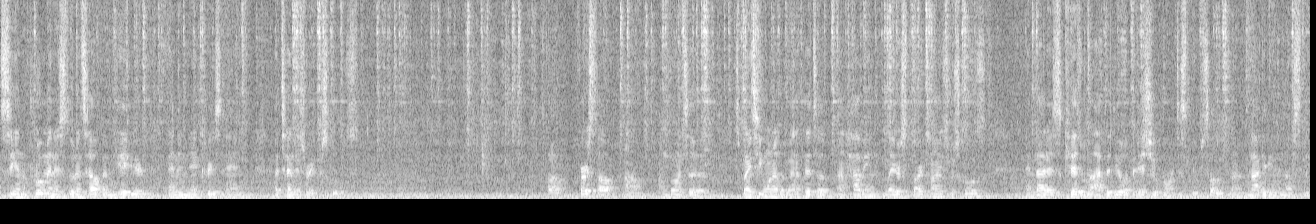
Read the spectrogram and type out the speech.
see an improvement in students' health and behavior and an increase in attendance rate for schools. Uh, First off, um, I'm going to explain to you one of the benefits of uh, having later start times for schools. And that is kids will not have to deal with the issue of going to sleep, so uh, not getting enough sleep.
